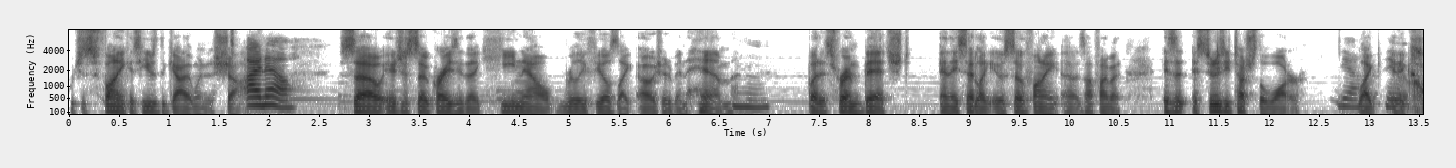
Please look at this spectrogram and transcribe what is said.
which is funny because he was the guy that went to shot. I know. So it's just so crazy that like, he now really feels like, oh, it should have been him. Mhm. But his friend bitched, and they said like it was so funny. Uh, it's not funny, but is it as soon as he touched the water, Yeah. like he it, ex-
